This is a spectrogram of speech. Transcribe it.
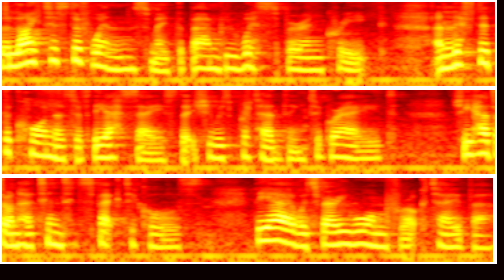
The lightest of winds made the bamboo whisper and creak and lifted the corners of the essays that she was pretending to grade. She had on her tinted spectacles. The air was very warm for October.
